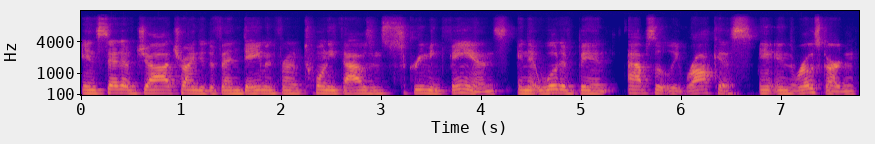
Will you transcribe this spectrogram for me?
instead of Ja trying to defend Dame in front of 20,000 screaming fans, and it would have been absolutely raucous in, in the Rose Garden,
